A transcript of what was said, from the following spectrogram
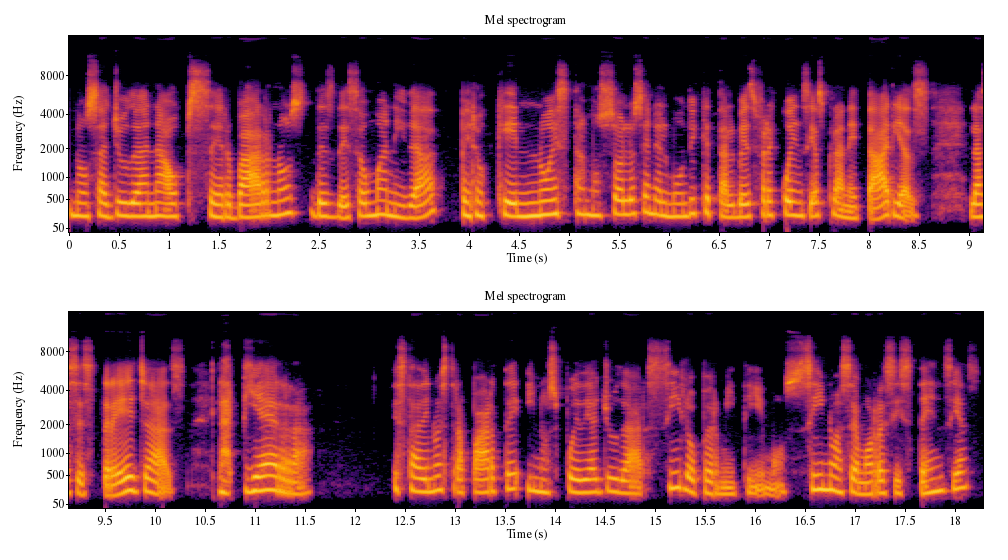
nos ayudan a observarnos desde esa humanidad, pero que no estamos solos en el mundo y que tal vez frecuencias planetarias, las estrellas, la Tierra, está de nuestra parte y nos puede ayudar si lo permitimos, si no hacemos resistencias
